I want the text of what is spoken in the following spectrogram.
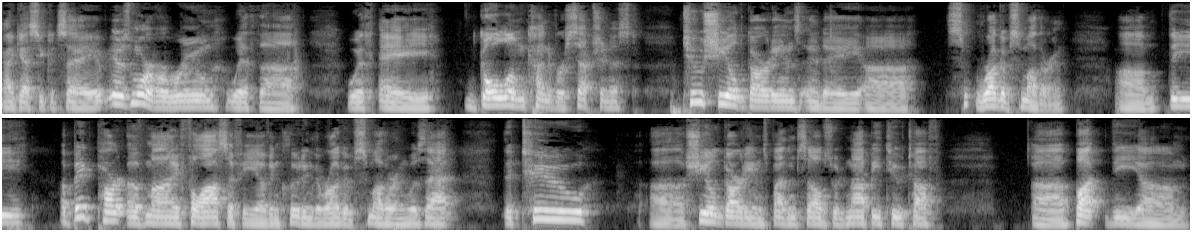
I guess you could say. It was more of a room with uh, with a golem kind of receptionist, two shield guardians, and a uh, rug of smothering. Um, the a big part of my philosophy of including the rug of smothering was that the two uh, shield guardians by themselves would not be too tough, uh, but the um,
